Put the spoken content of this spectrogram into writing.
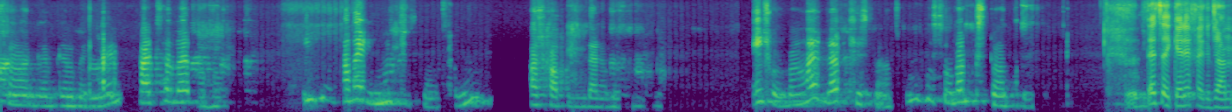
քաղաքագրվել է, ինձ ամեն ինչ ստացվում աշխատում դրանով։ Ինչ որ բաներ դեռ չի ստացվում, հուսով եմ կստացվի։ Տեսեք երեխեք ջան,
